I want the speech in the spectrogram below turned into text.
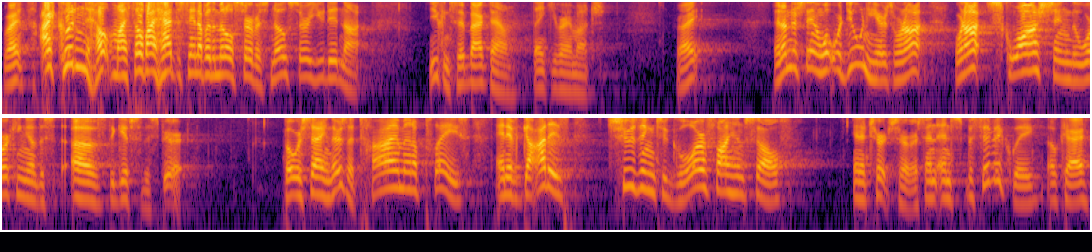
Right? I couldn't help myself. I had to stand up in the middle of service. No, sir, you did not. You can sit back down. Thank you very much. Right? And understand what we're doing here is we're not, we're not squashing the working of the, of the gifts of the Spirit. But we're saying there's a time and a place, and if God is choosing to glorify Himself in a church service, and, and specifically, okay,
